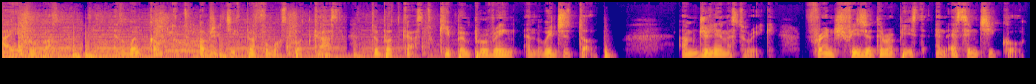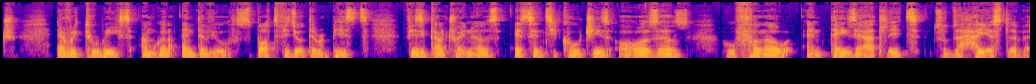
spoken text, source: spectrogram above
Hi everyone, and welcome to the Objective Performance Podcast, the podcast to keep improving and reach the top. I'm Julian Astoric, French physiotherapist and S&C coach. Every two weeks, I'm gonna interview sports physiotherapists, physical trainers, S&C coaches or others who follow and take their athletes to the highest level.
